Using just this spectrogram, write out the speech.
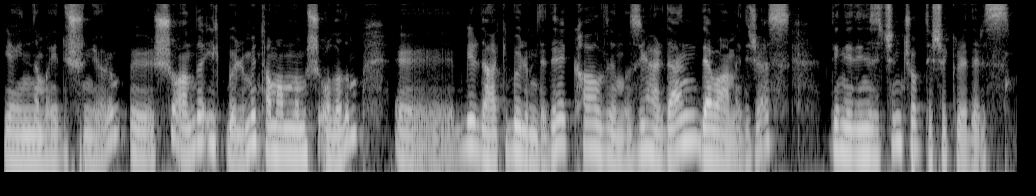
yayınlamayı düşünüyorum. E, şu anda ilk bölümü tamamlamış olalım. E, bir dahaki bölümde de kaldığımız yerden devam edeceğiz. Dinlediğiniz için çok teşekkür ederiz.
